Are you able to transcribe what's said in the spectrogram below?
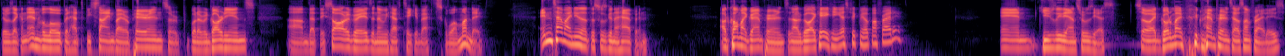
There was like an envelope. It had to be signed by our parents or whatever guardians um, that they saw our grades, and then we'd have to take it back to school on Monday. Anytime I knew that this was going to happen, I would call my grandparents and I would go like, "Hey, can you guys pick me up on Friday?" And usually the answer was yes. So I'd go to my grandparents' house on Fridays.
